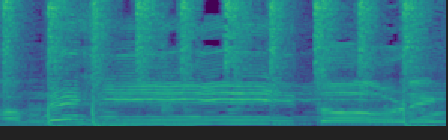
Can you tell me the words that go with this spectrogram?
हम नहीं तोड़ेंगे।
